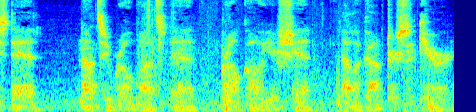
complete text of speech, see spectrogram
He's dead. Nazi robot's dead. Broke all your shit. Helicopter secured.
